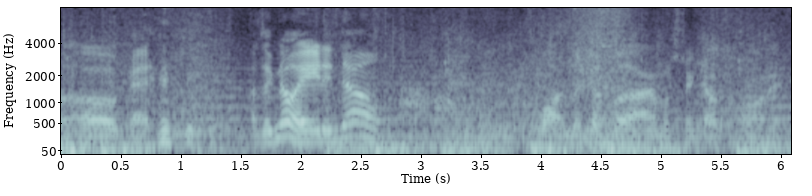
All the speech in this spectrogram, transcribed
Called. Oh, okay. I was like, no, Aiden, no. Look up, uh, I almost drink alcohol on it.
